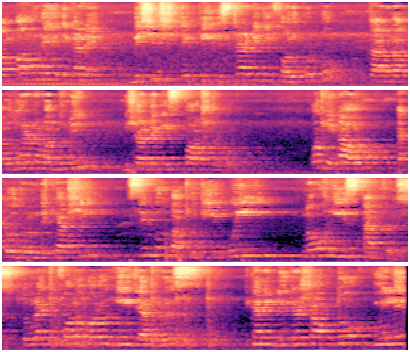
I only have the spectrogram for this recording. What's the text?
কম্পাউন্ডে এখানে বিশেষ একটি স্ট্র্যাটেজি ফলো করব, তা আমরা উদাহরণের মাধ্যমে বিষয়টাকে স্পষ্ট করব। ওকে নাও একটা উদাহরণ দেখে আসি। সিম্পল বাক্যটি উই নো হিজ অ্যাড্রেস তোমরা একটু ফলো করো হিজ অ্যাড্রেস এখানে দুইটা শব্দ মিলে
